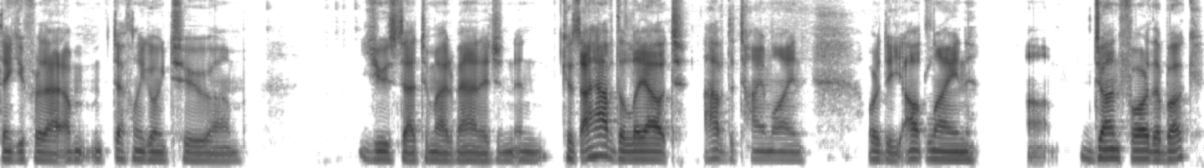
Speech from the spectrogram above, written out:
thank you for that. I'm definitely going to um, use that to my advantage, and and because I have the layout, I have the timeline or the outline um, done for the book,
